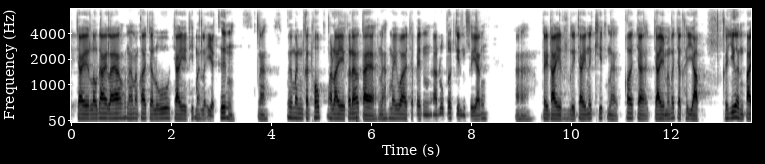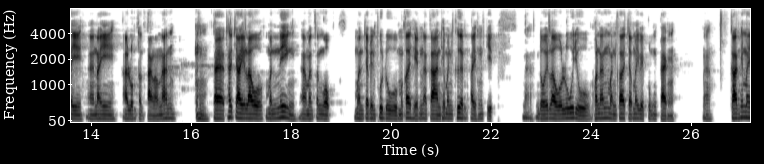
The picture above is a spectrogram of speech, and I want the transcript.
ตใจเราได้แล้วนะมันก็จะรู้ใจที่มันละเอียดขึ้นนะเมื่อมันกระทบอะไรก็แล้วแต่นะไม่ว่าจะเป็นรูปรสกลิ่นเสียงใดๆ หรือใจนึกคิดนะก็จะใจมันก็จะขยับ ขยื่นไปในอารมณ์ต่างๆ เหล่านั้น แต่ถ้าใจเรามันนิ่งมันสงบ มันจะเป็นผู้ดูมันก็เห็นอาการที่มันเคลื่อนไปของจิตนะโดยเรารู้อยู่ เพราะนั้นมันก็จะไม่ไปปรุงแต่งนะการที่ไม่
